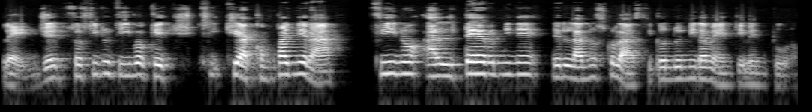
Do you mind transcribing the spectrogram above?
legge sostitutivo che ci, ci accompagnerà fino al termine dell'anno scolastico 2020-21.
